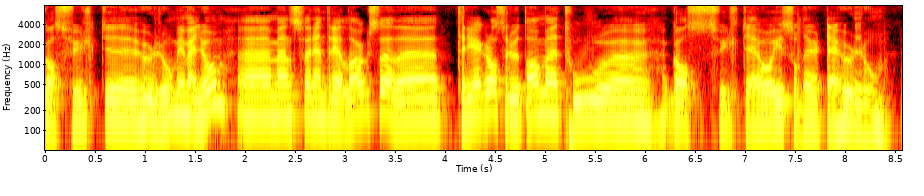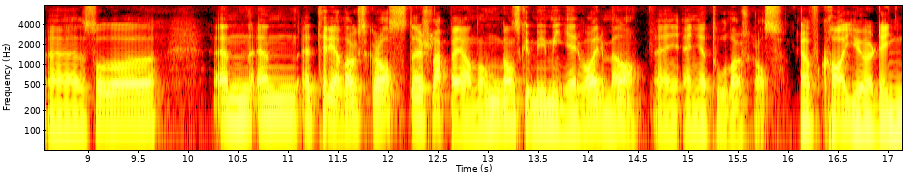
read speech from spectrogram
gassfylt hullrom hulrom imellom. Uh, mens for en trelag så er det tre glassruter med to uh, gassfylte og isolerte hulrom. Uh, så en, en, et tredagsglass det slipper gjennom ganske mye mindre varme da, enn et todagsglass. Ja, hva gjør den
